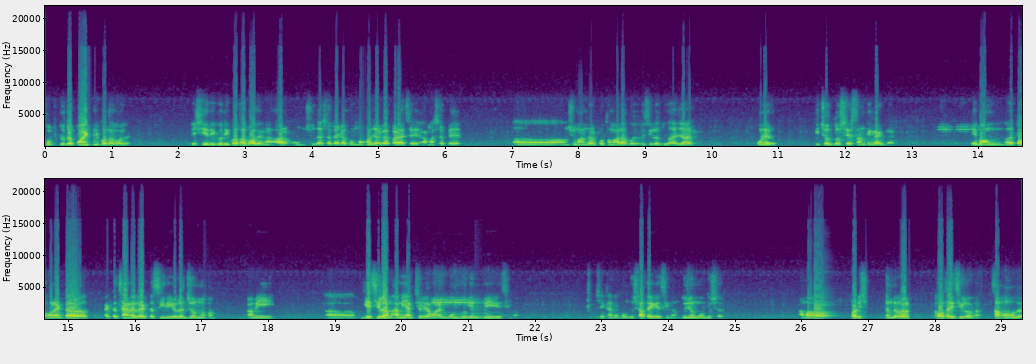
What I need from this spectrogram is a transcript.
খুব টু দ্য পয়েন্ট কথা বলে। বেশি এদিক ওদিক কথা বলে না। আর অংশুদার সাথে একটা খুব মজার ব্যাপার আছে। আমার সাথে অংশুমানদার প্রথম আলাপ হয়েছিল দু হাজার পনেরো, কি চোদ্দ শেষ সামথিং লাইক দ্যাট এবং তখন একটা একটা চ্যানেলের একটা সিরিয়ালের জন্য আমি গেছিলাম। আমি অ্যাকচুয়ালি আমার এক বন্ধুকে নিয়ে গেছিলাম। সেখানে বন্ধুর সাথে গেছিলাম, দুজন বন্ধুর সাথে। আমার দেওয়ার কথাই ছিল না। আমার মধ্যে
